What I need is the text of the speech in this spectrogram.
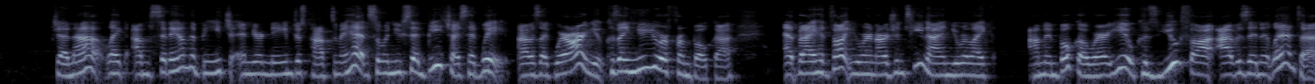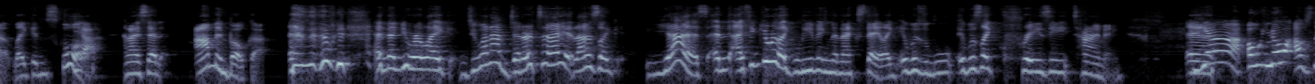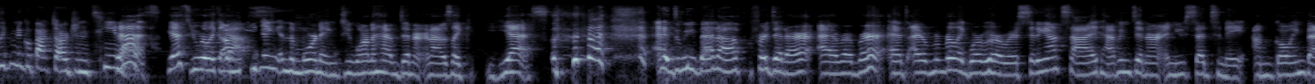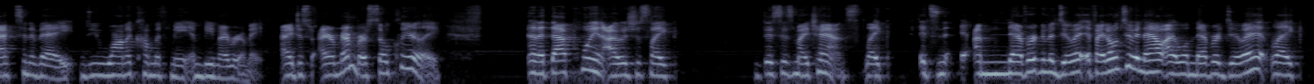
Jenna, like I'm sitting on the beach and your name just popped in my head. So when you said beach, I said, wait, I was like, where are you? Because I knew you were from Boca but I had thought you were in Argentina and you were like, I'm in Boca. Where are you? Because you thought I was in Atlanta, like in school. Yeah. And I said, I'm in Boca. And then, we, and then you were like, Do you want to have dinner tonight? And I was like, Yes. And I think you were like leaving the next day. Like it was, it was like crazy timing. And yeah. Oh, you know what? I was leaving to go back to Argentina. Yes. Yes. You were like, I'm leaving in the morning. Do you want to have dinner? And I was like, yes. and we met up for dinner. I remember. And I remember like where we were. We were sitting outside having dinner. And you said to me, I'm going back to Neve. Do you want to come with me and be my roommate? I just, I remember so clearly. And at that point, I was just like, this is my chance. Like, it's, I'm never going to do it. If I don't do it now, I will never do it. Like,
